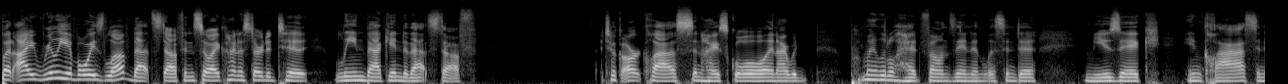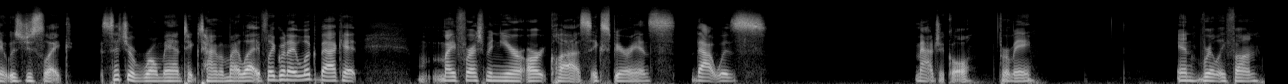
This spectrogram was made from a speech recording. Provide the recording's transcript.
but I really have always loved that stuff. And so I kind of started to lean back into that stuff. I took art class in high school and I would put my little headphones in and listen to music in class. And it was just like such a romantic time of my life. Like when I look back at my freshman year art class experience, that was magical for me and really fun.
